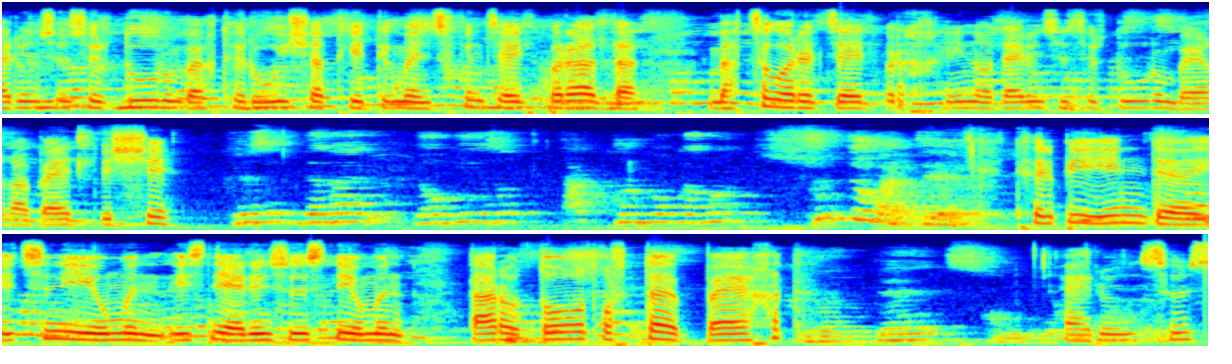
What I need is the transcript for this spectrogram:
Ариун сүнсээр дүүрэн байх тэр үе шат гэдэг маань зөвхөн залбираал нацаг барайл залбирах энэ бол ариун сүнсээр дүүрэн байгаа байдал биш ээ. Тэгэхээр би энд эзний өмнө, эзний ариун сүнсний өмнө дараа дуулууртай байхад ариун сүнс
